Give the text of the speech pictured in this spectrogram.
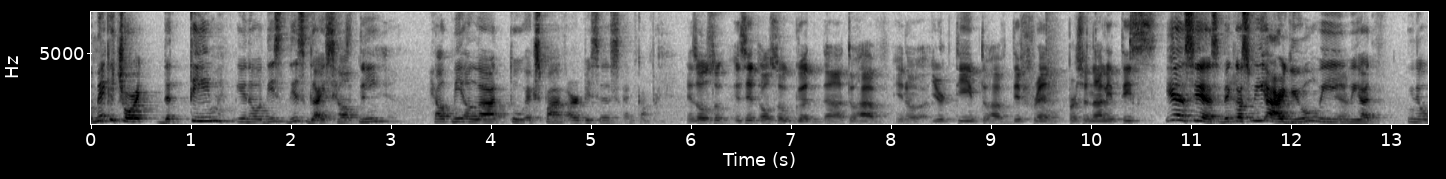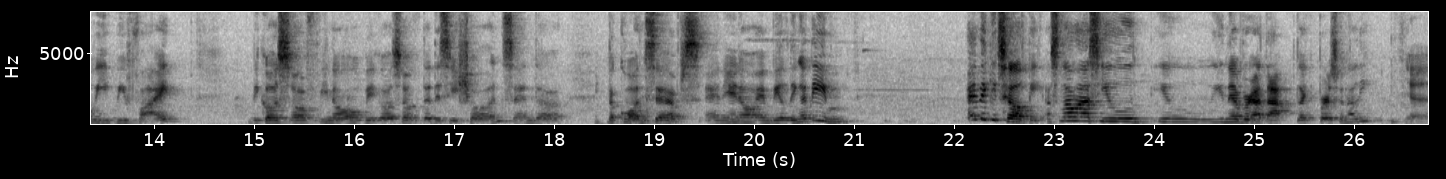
to make it short, the team, you know, these these guys helped me, helped me a lot to expand our business and company. Is also is it also good uh, to have you know your team to have different personalities? Yes, yes, because we argue, we, Yeah. we had, you know, we, we fight because of, you know, because of the decisions and the, the concepts and, you know, and building a team. I think it's healthy as long as you you you never attack like personally Yeah.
